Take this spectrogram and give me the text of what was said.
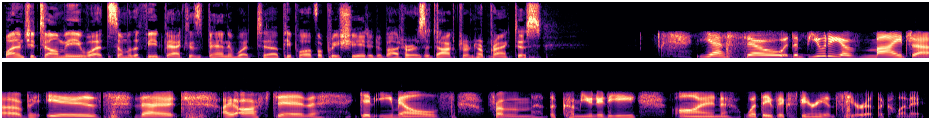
why don't you tell me what some of the feedback has been and what uh, people have appreciated about her as a doctor and her practice? Yes. So the beauty of my job is that I often get emails from the community on what they've experienced here at the clinic.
